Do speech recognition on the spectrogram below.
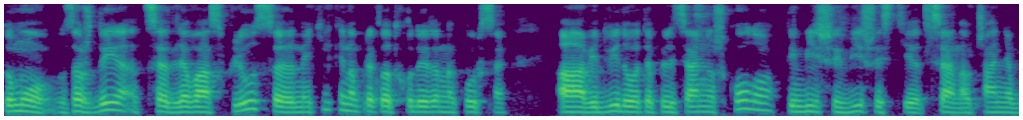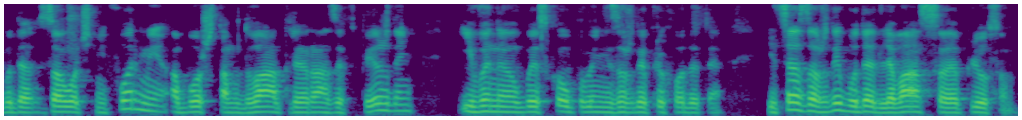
Тому завжди це для вас плюс е, не тільки, наприклад, ходити на курси, а відвідувати поліціальну школу. Тим більше в більшості це навчання буде в заочній формі або ж там 2-3 рази в тиждень, і ви не обов'язково повинні завжди приходити. І це завжди буде для вас е, плюсом.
